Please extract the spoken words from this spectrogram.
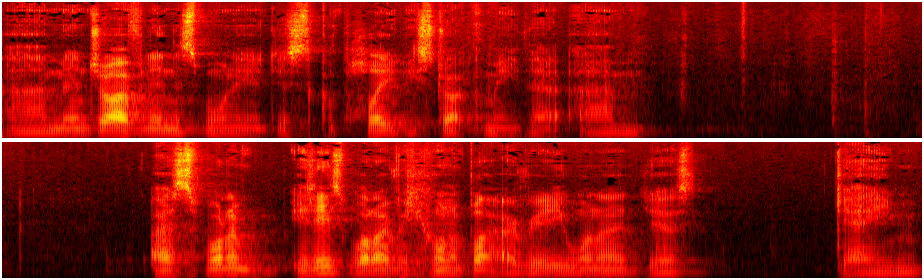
Um, and driving in this morning, it just completely struck me that um, that's what I'm, it is what I really want to play. I really want to just game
